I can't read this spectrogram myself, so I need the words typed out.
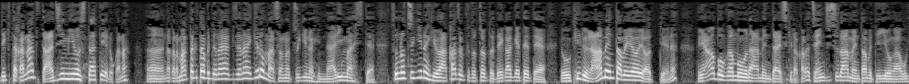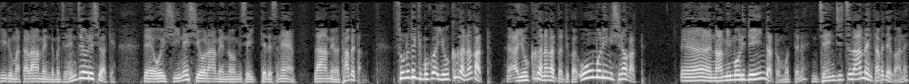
できたかなって味見をした程度かな。うん、だから全く食べてないわけじゃないけど、まあその次の日になりまして、その次の日は家族とちょっと出かけてて、お昼ラーメン食べようよっていうね。いや、僕はもうラーメン大好きだから、前日ラーメン食べていいよが、お昼またラーメンでも全然嬉しいわけ。で、美味しいね、塩ラーメンのお店行ってですね、ラーメンを食べた。その時僕は欲がなかった。あ、欲がなかったっていうか、大盛りにしなかった。えー、並盛りでいいんだと思ってね。前日ラーメン食べてるからね。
